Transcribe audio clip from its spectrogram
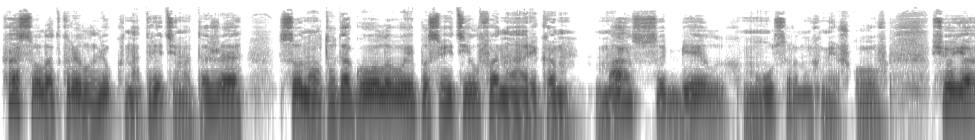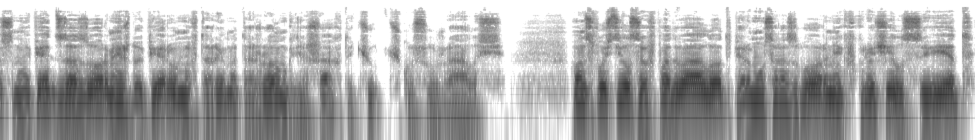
Хасвелл открыл люк на третьем этаже, сунул туда голову и посветил фонариком. Масса белых мусорных мешков. Все ясно, опять зазор между первым и вторым этажом, где шахта чуточку сужалась. Он спустился в подвал, отпер мусоросборник, включил свет.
